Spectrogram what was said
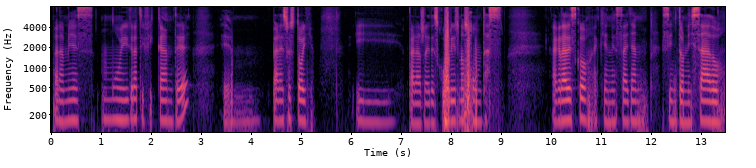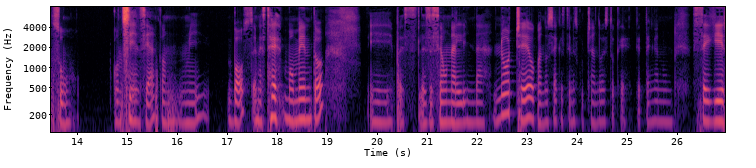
para mí es muy gratificante. Em, para eso estoy. Y para redescubrirnos juntas. Agradezco a quienes hayan sintonizado su conciencia con mi voz en este momento. Y pues les deseo una linda noche o cuando sea que estén escuchando esto, que, que tengan un seguir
